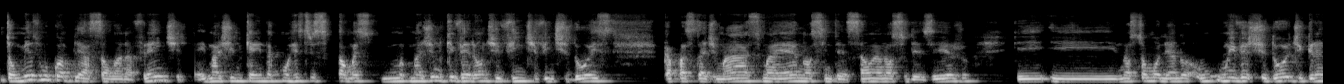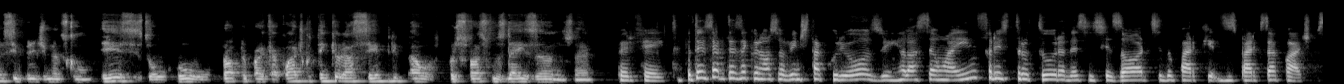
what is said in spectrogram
Então, mesmo com ampliação lá na frente, imagino que ainda com restrição, mas imagino que verão de 2022, capacidade máxima é nossa intenção, é nosso desejo. E, e nós estamos olhando, um investidor de grandes empreendimentos como esses, ou, ou o próprio parque aquático, tem que olhar sempre para os próximos 10 anos, né? Perfeito. Eu tenho certeza que o nosso ouvinte está curioso em relação à infraestrutura desses resorts e do parque, dos parques aquáticos.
